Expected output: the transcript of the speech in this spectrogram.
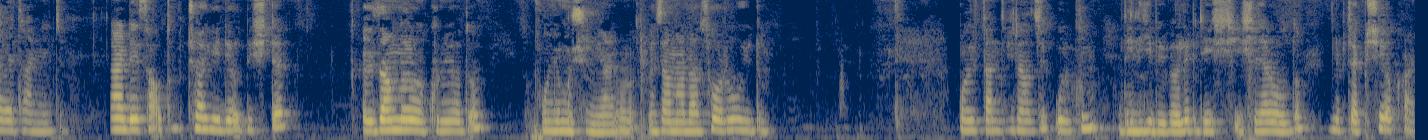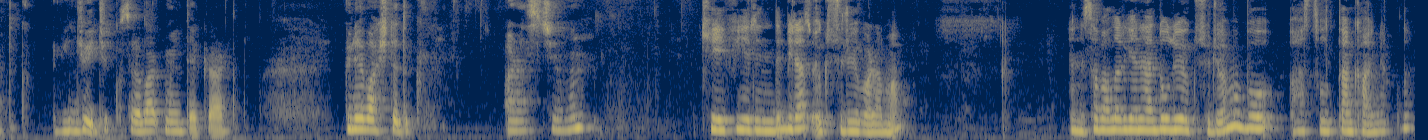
evet anneciğim. Neredeyse altı buçuğa geliyordu işte. Ezanlar okunuyordu. Uyumuşum yani. Ezanlardan sonra uyudum. O yüzden de birazcık uykum deli gibi böyle bir değişik şeyler oldu. Yapacak bir şey yok artık. Video için kusura bakmayın tekrardan. Güne başladık. Arasçığımın keyfi yerinde biraz öksürüğü var ama. Yani sabahları genelde oluyor öksürüyor ama bu hastalıktan kaynaklı.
